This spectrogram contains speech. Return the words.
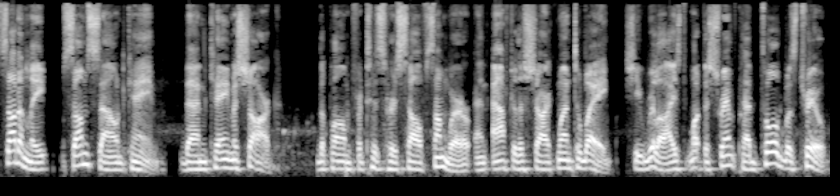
Suddenly, some sound came, then came a shark. The Pomfret is herself somewhere and after the shark went away, she realized what the shrimp had told was true.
